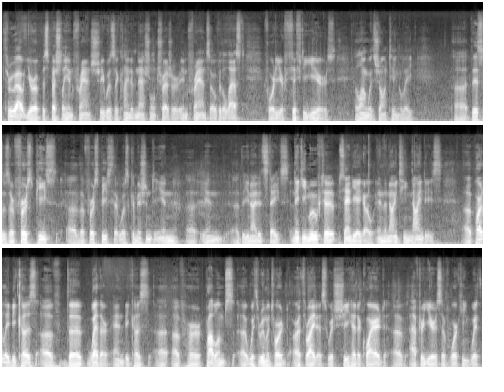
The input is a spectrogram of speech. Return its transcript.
throughout Europe, especially in France. She was a kind of national treasure in France over the last 40 or 50 years, along with Jean Tinguely. Uh, this is her first piece, uh, the first piece that was commissioned in uh, in uh, the United States. Niki moved to San Diego in the 1990s, uh, partly because of the weather and because of her problems with rheumatoid arthritis, which she had acquired after years of working with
